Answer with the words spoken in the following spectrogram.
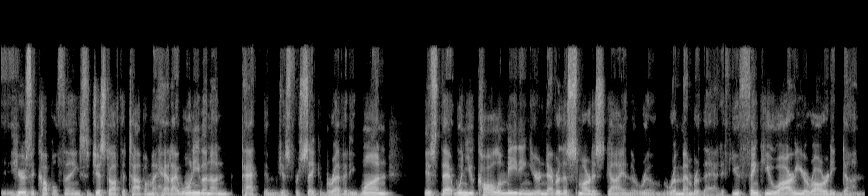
here's a couple things just off the top of my head. I won't even unpack them just for sake of brevity. One is that when you call a meeting, you're never the smartest guy in the room. Remember that. If you think you are, you're already done.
